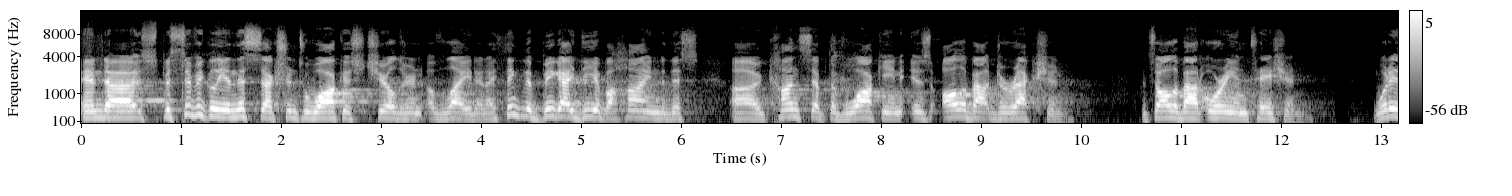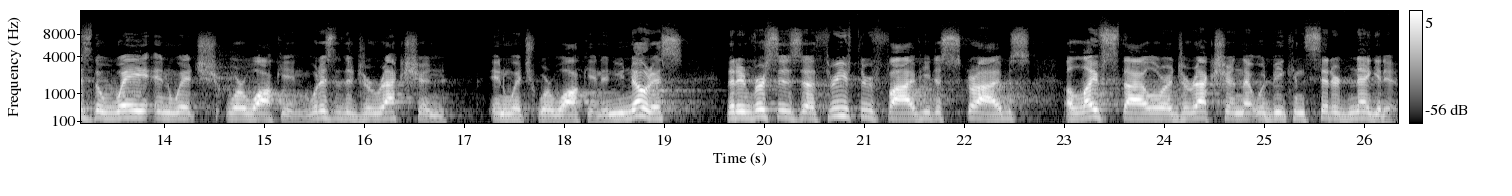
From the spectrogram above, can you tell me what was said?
And uh, specifically in this section, to walk as children of light. And I think the big idea behind this uh, concept of walking is all about direction, it's all about orientation. What is the way in which we're walking? What is the direction in which we're walking? And you notice that in verses uh, 3 through 5, he describes a lifestyle or a direction that would be considered negative.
